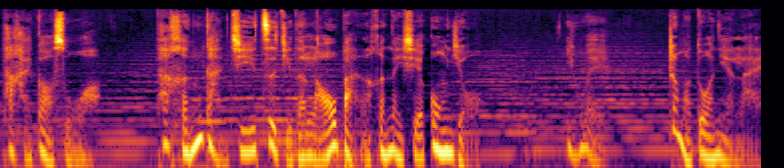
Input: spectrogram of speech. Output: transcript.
他还告诉我，他很感激自己的老板和那些工友，因为这么多年来。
